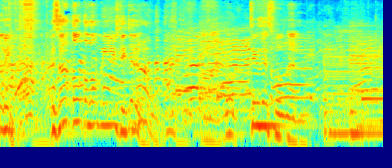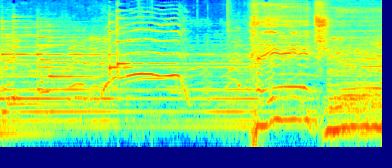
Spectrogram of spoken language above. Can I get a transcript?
Is that not the one we usually do? No. All right, do this one then. Hey Jude.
